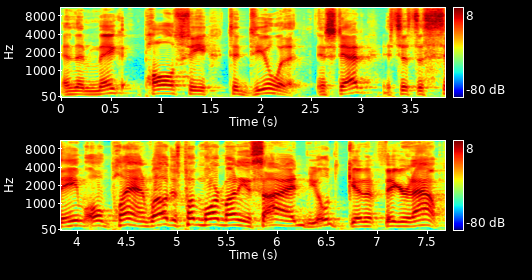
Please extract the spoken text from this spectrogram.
and then make policy to deal with it. Instead, it's just the same old plan. Well, just put more money aside and you'll get it figured out.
